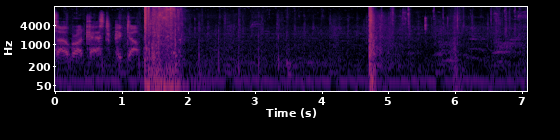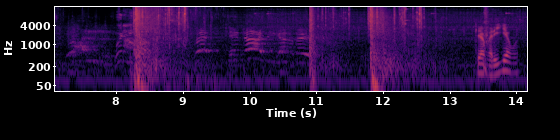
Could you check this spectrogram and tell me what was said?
Hostile broadcast picked up. Where did he go? Qué amarilla, weón.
